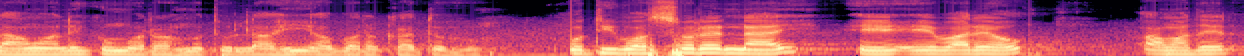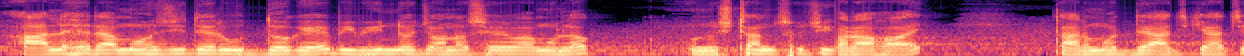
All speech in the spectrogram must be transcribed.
আসসালামু আলাইকুম রহমতুল্লাহি আবরকাতহ প্রতি বৎসরের ন্যায় এ, এবারেও আমাদের আলহেরা মসজিদের উদ্যোগে বিভিন্ন জনসেবামূলক অনুষ্ঠান সূচি করা হয়। তার মধ্যে আজকে আছে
